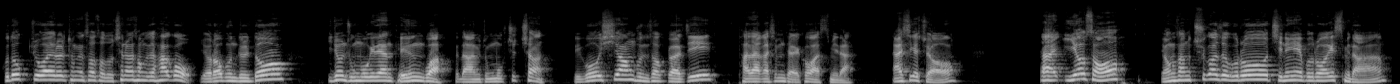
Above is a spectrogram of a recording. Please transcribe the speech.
구독, 좋아요를 통해서 저도 채널 성장하고 여러분들도 기존 종목에 대한 대응과 그 다음에 종목 추천 그리고 시황 분석까지 받아가시면 될 것 같습니다. 아시겠죠? 자, 이어서 영상 추가적으로 진행해 보도록 하겠습니다.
